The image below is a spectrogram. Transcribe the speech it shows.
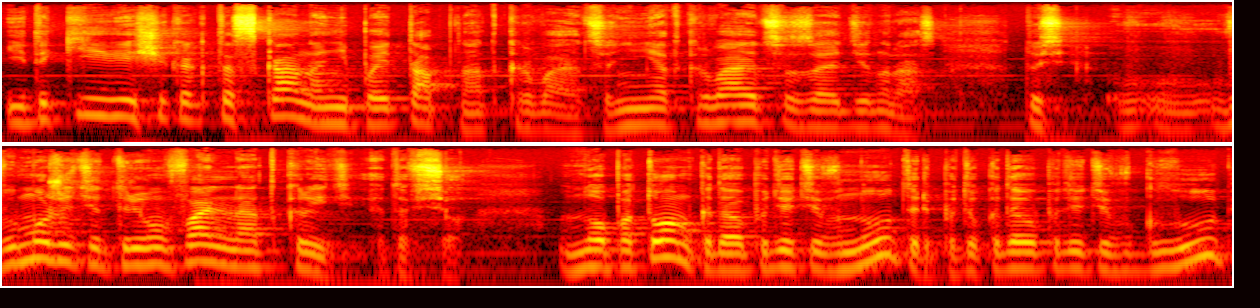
И такие вещи, как Тоскана, они поэтапно открываются. Они не открываются за один раз. То есть вы можете триумфально открыть это все – но потом, когда вы пойдете внутрь, потом, когда вы пойдете вглубь,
